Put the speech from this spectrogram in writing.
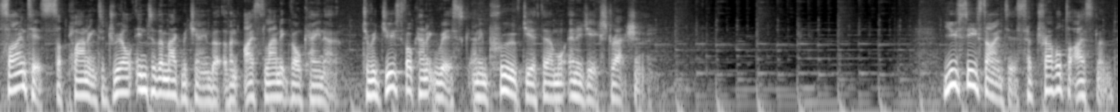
Scientists are planning to drill into the magma chamber of an Icelandic volcano to reduce volcanic risk and improve geothermal energy extraction. UC scientists have travelled to Iceland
